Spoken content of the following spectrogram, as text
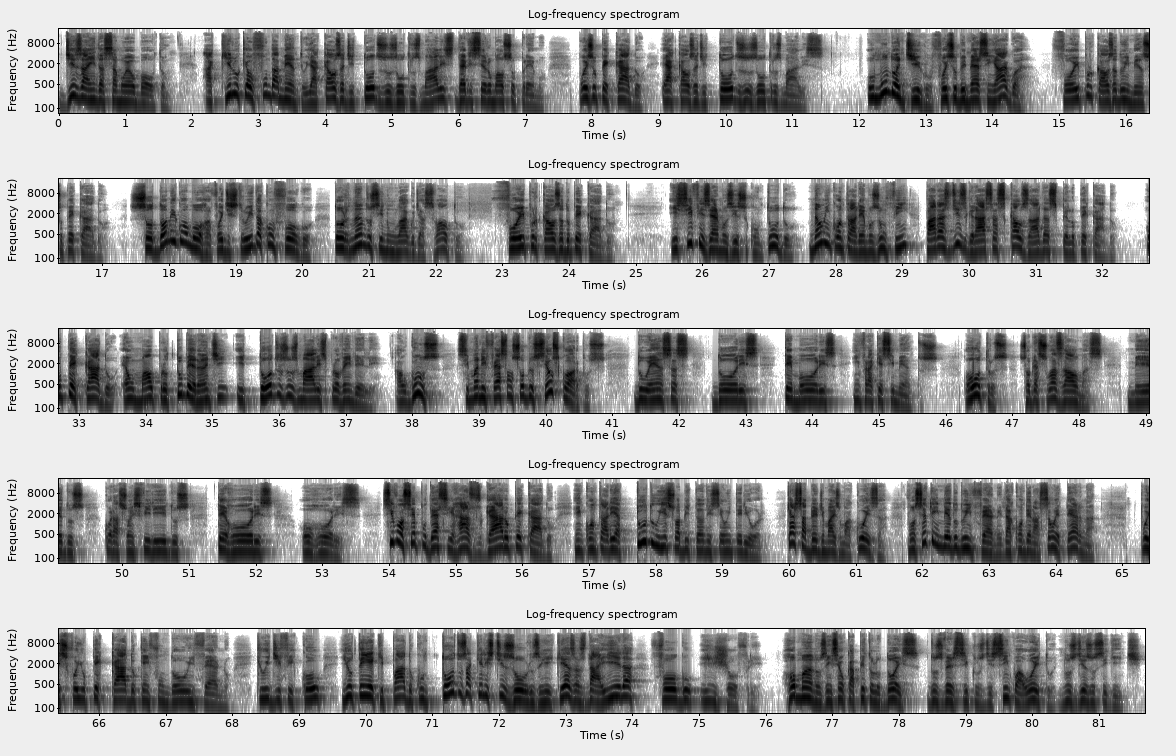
Diz ainda Samuel Bolton: Aquilo que é o fundamento e a causa de todos os outros males deve ser o mal supremo, pois o pecado é a causa de todos os outros males. O mundo antigo foi submerso em água? Foi por causa do imenso pecado. Sodoma e Gomorra foi destruída com fogo, tornando-se num lago de asfalto? Foi por causa do pecado. E se fizermos isso com tudo, não encontraremos um fim para as desgraças causadas pelo pecado. O pecado é um mal protuberante e todos os males provêm dele. Alguns se manifestam sobre os seus corpos: doenças, dores, temores, enfraquecimentos. Outros sobre as suas almas: medos, corações feridos, terrores, horrores. Se você pudesse rasgar o pecado, encontraria tudo isso habitando em seu interior. Quer saber de mais uma coisa? Você tem medo do inferno e da condenação eterna? Pois foi o pecado quem fundou o inferno, que o edificou e o tem equipado com todos aqueles tesouros e riquezas da ira, fogo e enxofre. Romanos, em seu capítulo 2, dos versículos de 5 a 8, nos diz o seguinte:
